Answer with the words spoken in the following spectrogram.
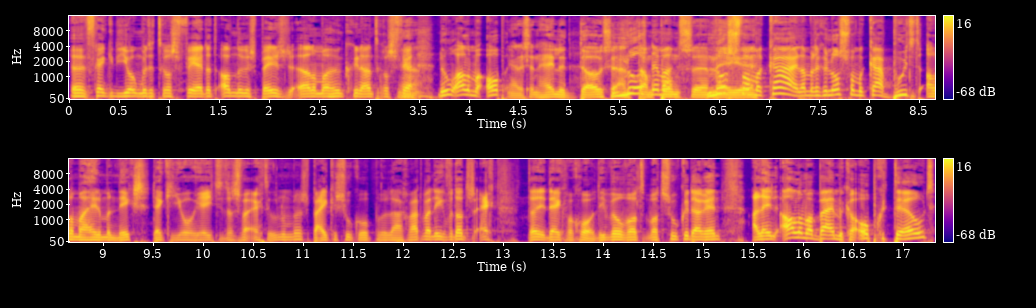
eh Frenkie de Jong met de transfer. Dat andere spelers allemaal hunkeren aan transfer. Ja. Noem allemaal op. ja, er zijn hele dozen aan Los- nee, maar tampons eh, los mee, van eh, elkaar, laat maar zeggen, los van elkaar boeit het allemaal helemaal niks. Denk je, joh, jeetje, dat is wel echt, hoe noem je dat? Spijkers zoeken op eh, laag water. Maar in ieder geval, dat is echt, dat je denkt van, goh, die wil wat, wat zoeken daarin. Alleen allemaal bij elkaar opgeteld,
